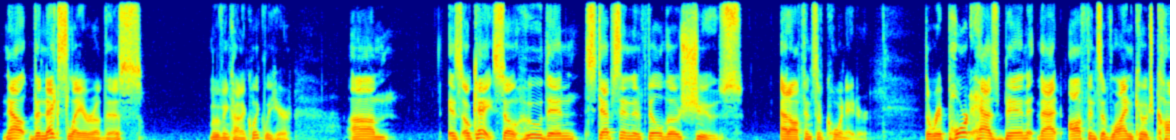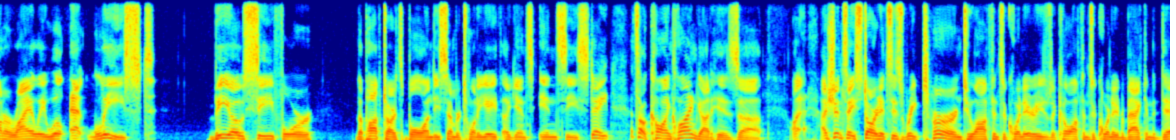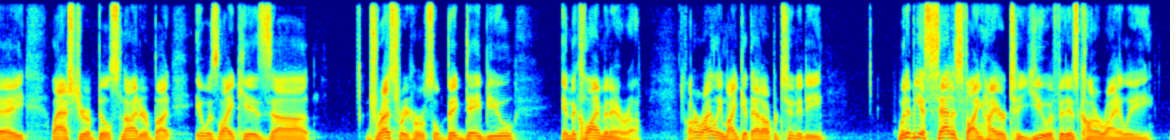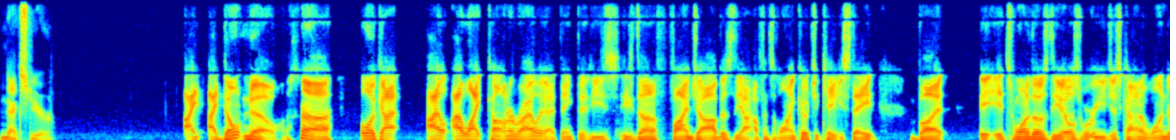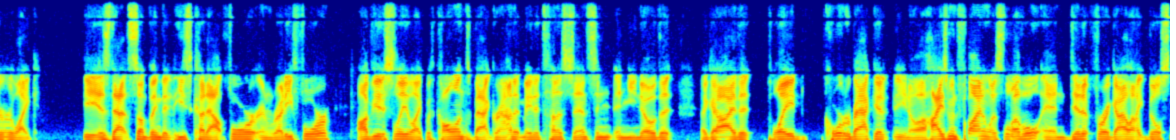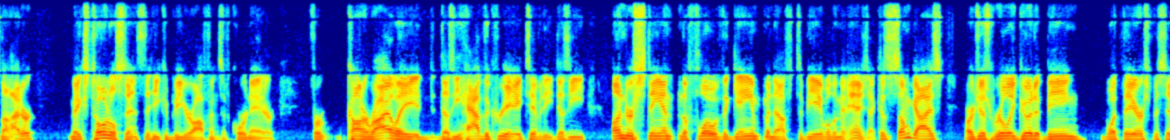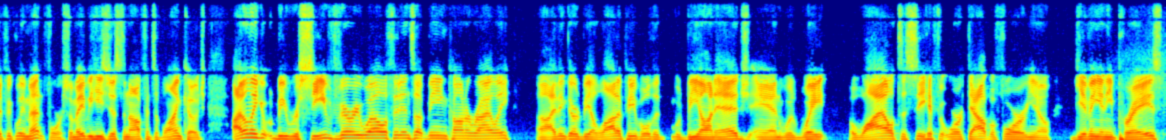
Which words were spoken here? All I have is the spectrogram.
Now, the next layer of this, moving kind of quickly here, um, is okay. So, who then steps in and fill those shoes at offensive coordinator? The report has been that offensive line coach Conor Riley will at least be OC for the Pop Tarts Bowl on December 28th against NC State. That's how Collin Klein got his. Uh, I, I shouldn't say start. It's his return to offensive coordinator. He was a co-offensive coordinator back in the day last year of Bill Snyder, but it was like his uh, dress rehearsal, big debut in the Klieman era. Conor Riley might get that opportunity. Would it be a satisfying hire to you if it is Conor Riley next year? I I don't know. Uh, look, I I I like Conor Riley. I think that he's he's done a fine job as the offensive line coach at K State, but it, it's one of those deals where you just kind of wonder, like, is that something that he's cut out for and ready for? Obviously, like with Collin's background, it made a ton of sense, and and you know that a guy that played quarterback at you know a Heisman finalist level and did it for a guy like Bill Snyder makes total sense that he could be your offensive coordinator. For Conor Riley, does he have the creativity? Does he understand the flow of the game enough to be able to manage that? Because some guys are just really good at being what they are specifically meant for. So maybe he's just an offensive line coach. I don't think it would be received very well if it ends up being Conor Riley. Uh, I think there would be a lot of people that would be on edge and would wait a while to see if it worked out before, you know, giving any praise.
